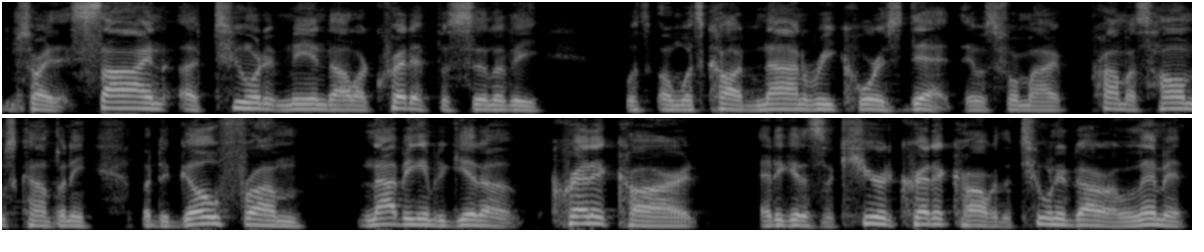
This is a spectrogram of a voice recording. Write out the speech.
I'm sorry, that signed a $200 million credit facility with, on what's called non recourse debt. It was for my Promise Homes company. But to go from not being able to get a credit card, I had to get a secured credit card with a $200 limit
